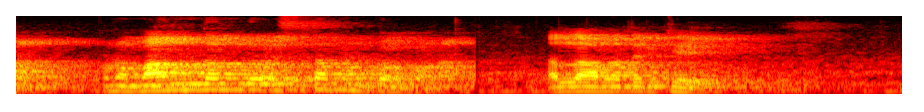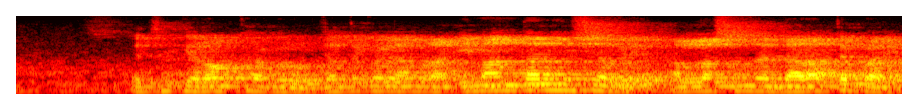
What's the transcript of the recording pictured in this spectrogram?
না, কোনো মানদণ্ড স্থাপন করব না। আল্লাহ আমাদেরকে এ থেকে রক্ষা করুক, যাতে করে আমরা ইমানদার হিসাবে আল্লাহর সামনে দাঁড়াতে পারি।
